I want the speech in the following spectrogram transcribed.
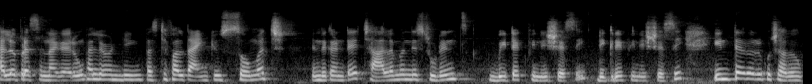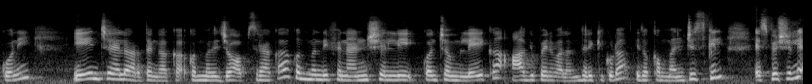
హలో ప్రసన్న గారు. హలో అండి. First of all thank you so much ఎందుకంటే చాలామంది స్టూడెంట్స్ బీటెక్ ఫినిష్ చేసి డిగ్రీ ఫినిష్ చేసి ఇంటర్ వరకు చదువుకొని ఏం చేయాలో అర్థం కాక కొంతమంది జాబ్స్ రాక కొంతమంది ఫినాన్షియల్లీ కొంచెం లేక ఆగిపోయిన వాళ్ళందరికీ కూడా ఇది ఒక మంచి స్కిల్ ఎస్పెషల్లీ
